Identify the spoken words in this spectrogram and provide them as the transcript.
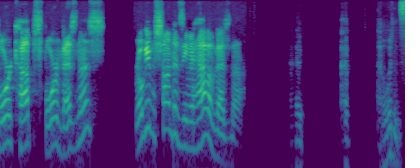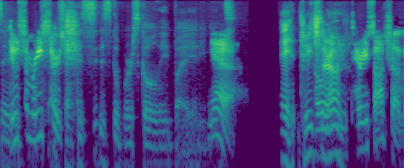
Four cups, four Vezinas. Rogie Vachon doesn't even have a Vezina. I I wouldn't say Do that some research. Is, is the worst goalie by any means. Yeah. Hey, to each So their own. Terry Sawchuk.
